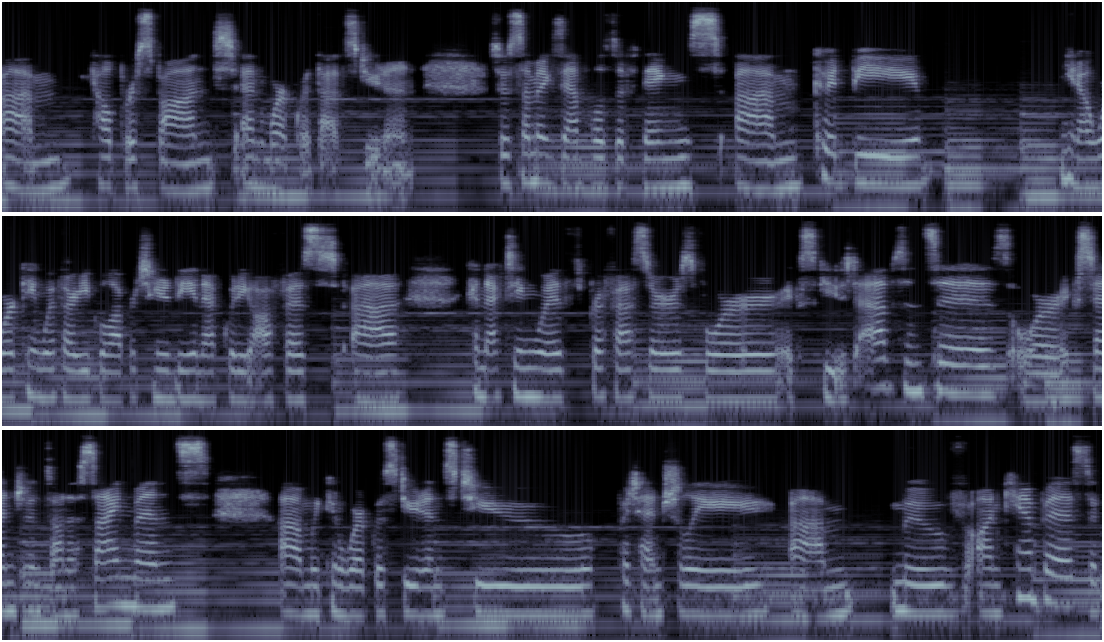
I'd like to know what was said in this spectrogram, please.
um, help respond and work with that student. So some examples of things um, could be you know, working with our Equal Opportunity and Equity Office, uh, connecting with professors for excused absences or extensions on assignments. Um, we can work with students to potentially um, move on campus if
